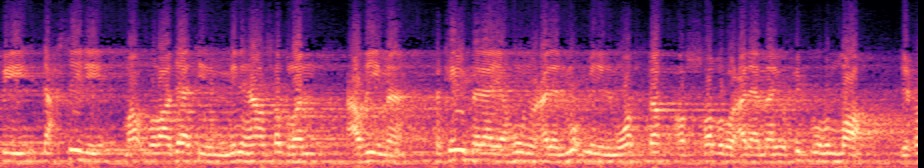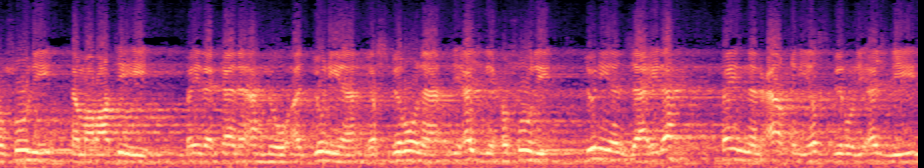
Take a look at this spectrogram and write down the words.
في تحصيل مراداتهم منها صبرا عظيما. فكيف لا يهون على المؤمن الموفق الصبر على ما يحبه الله؟ لحصول ثمراته فإذا كان أهل الدنيا يصبرون لأجل حصول دنيا زائلة فإن العاقل يصبر لأجل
